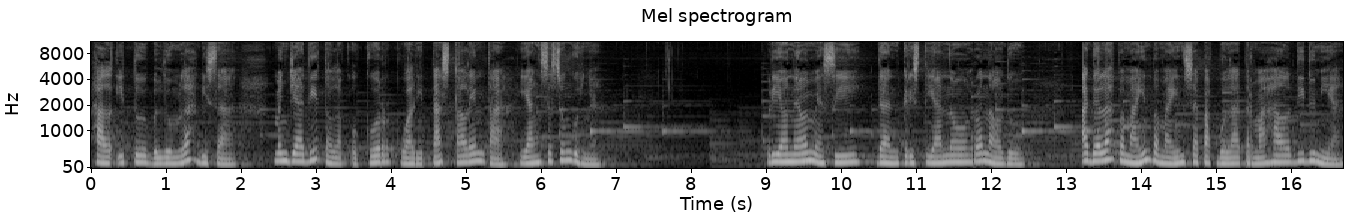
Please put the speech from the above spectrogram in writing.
hal itu belumlah bisa menjadi tolak ukur kualitas talenta yang sesungguhnya. Lionel Messi dan Cristiano Ronaldo adalah pemain-pemain sepak bola termahal di dunia.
